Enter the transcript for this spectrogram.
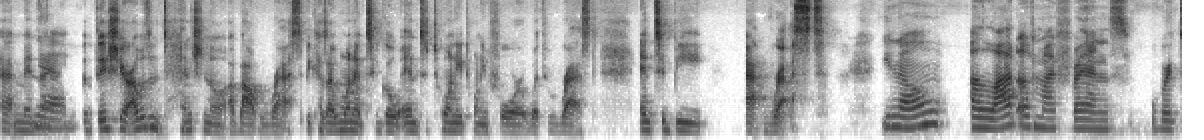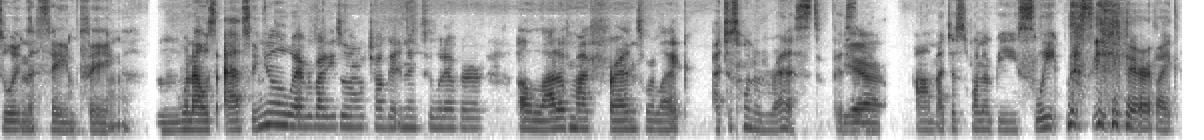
at midnight, yeah. but this year I was intentional about rest because I wanted to go into 2024 with rest and to be at rest. You know, a lot of my friends were doing the same thing when I was asking, yo, what everybody doing, what y'all getting into, whatever, a lot of my friends were like, I just want to rest this yeah. year. Um, I just want to be sleep this year. like,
